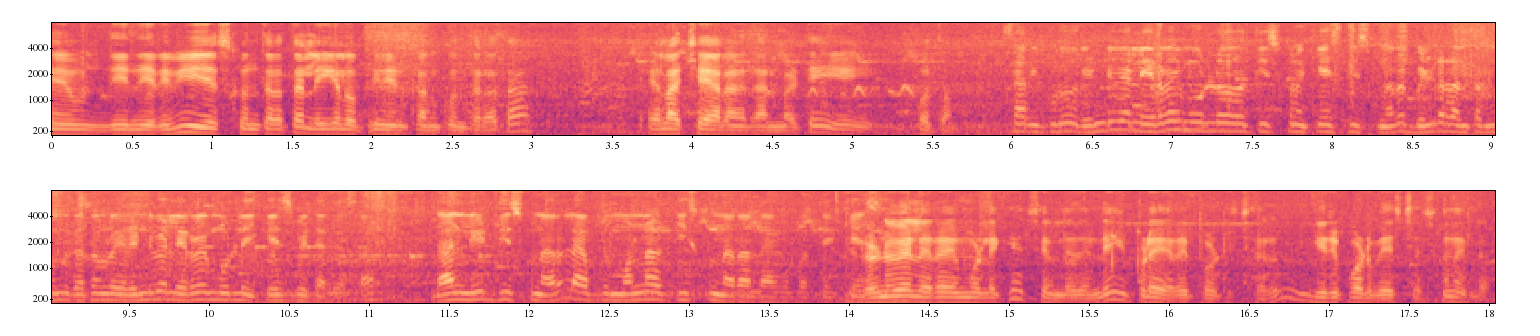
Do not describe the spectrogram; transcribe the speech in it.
మేము దీన్ని రివ్యూ చేసుకున్న తర్వాత లీగల్ ఒపీనియన్ కనుక్కున్న తర్వాత ఎలా చేయాలనే దాన్ని బట్టి పోతాం. సార్ ఇప్పుడు రెండు వేల ఇరవై మూడులో తీసుకున్న కేసు తీసుకున్నారా? బిల్డర్ అంతకుముందు గతంలో రెండు వేల ఇరవై మూడులో ఈ కేసు పెట్టారు కదా సార్? దాన్ని లీడ్ తీసుకున్నారా? లేకపోతే మొన్న తీసుకున్నారా? లేకపోతే రెండు వేల ఇరవై మూడులో కేసు ఏం లేదండి ఇప్పుడే రిపోర్ట్ ఇచ్చారు. ఈ రిపోర్ట్ బేస్ చేసుకుని వెళ్ళాం.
